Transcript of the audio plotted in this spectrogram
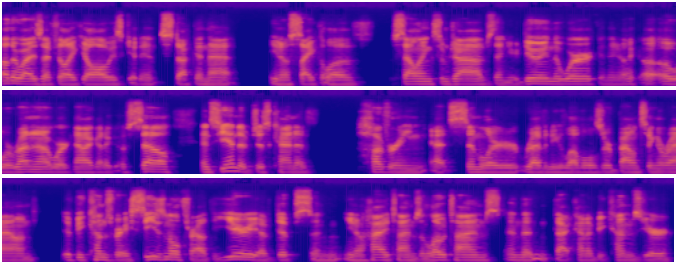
Otherwise, I feel like you'll always get in, stuck in that you know cycle of selling some jobs, then you're doing the work, and then you're like, oh, we're running out of work now. I got to go sell, and so you end up just kind of hovering at similar revenue levels or bouncing around it becomes very seasonal throughout the year. You have dips and you know high times and low times, and then that kind of becomes your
